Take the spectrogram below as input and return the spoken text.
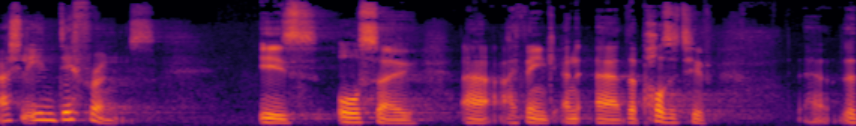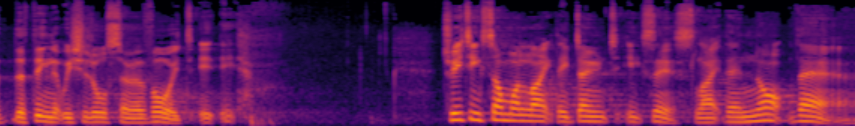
Actually, indifference is also, uh, I think, an, uh, the positive, uh, the, the thing that we should also avoid. It, it, treating someone like they don't exist, like they're not there,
